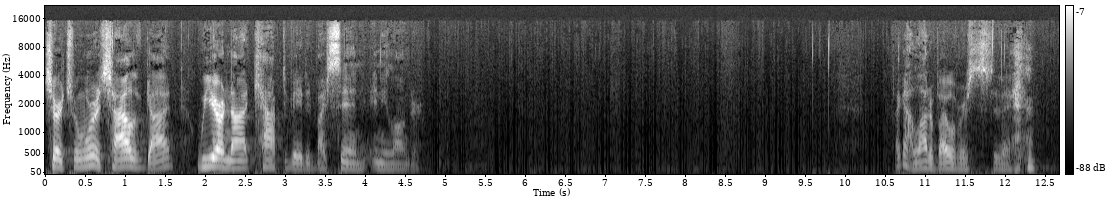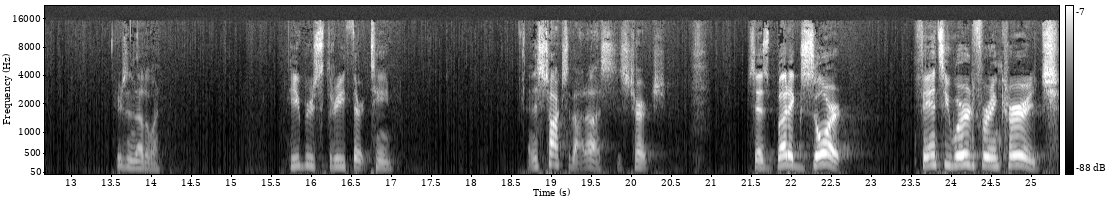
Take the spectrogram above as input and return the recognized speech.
Church, when we're a child of God, we are not captivated by sin any longer. Got a lot of Bible verses today. Here's another one. Hebrews 3:13. And this talks about us, his church. It says, "But exhort, fancy word for encourage,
